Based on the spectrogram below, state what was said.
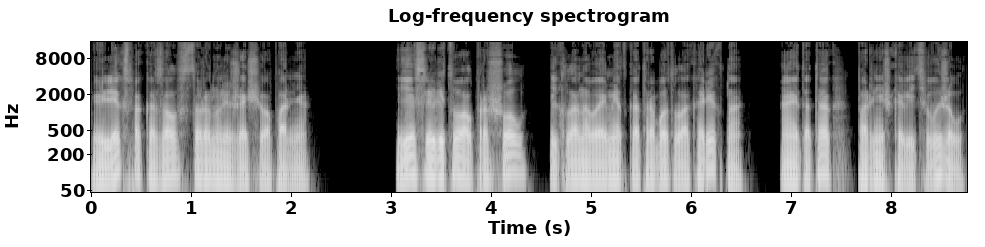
И Лекс показал в сторону лежащего парня. Если ритуал прошел и клановая метка отработала корректно, а это так, парнишка ведь выжил,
